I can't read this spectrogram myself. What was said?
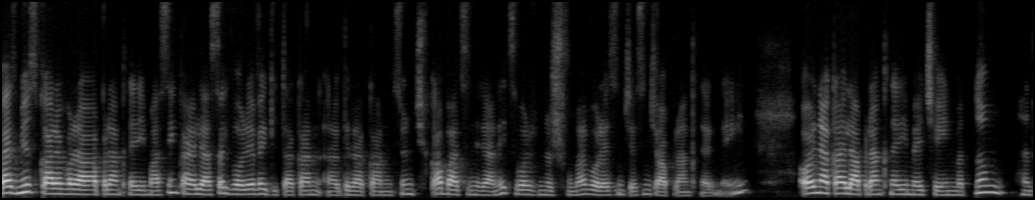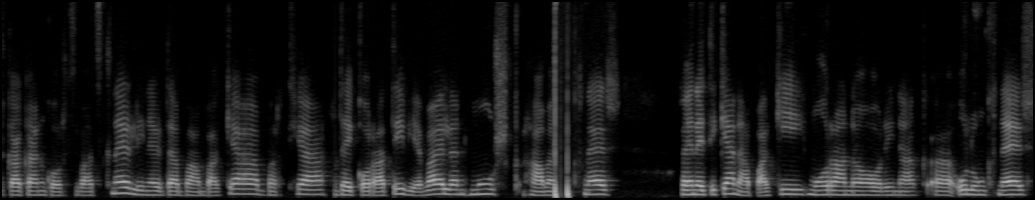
բայց մյուս կարևոր ապրանքների մասին կարելի ասել որևէ գիտական գրականություն չկա բացի նրանից որ նշվում է որ այսինչ այսինչ ապրանքներն էին օրինակ այլ ապրանքների մեջ էին մտնում հնդկական գործվածքներ լիներ դա բամբակյա բրթյա դեկորատիվ եւ այլն մուշկ համեմունքներ վենետիկյան ապակի մորանո օրինակ ուլունքներ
